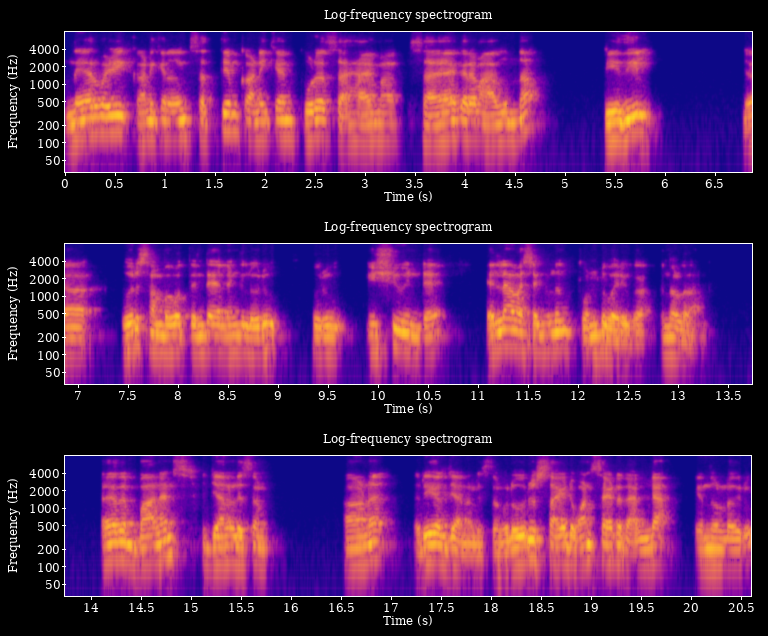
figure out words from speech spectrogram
നേർവഴി കാണിക്കാൻ അല്ലെങ്കിൽ സത്യം കാണിക്കാൻ കൂടുതൽ സഹായമാ സഹായകരമാകുന്ന രീതിയിൽ ഒരു സംഭവത്തിന്റെ അല്ലെങ്കിൽ ഒരു ഒരു ഇഷ്യൂവിന്റെ എല്ലാ വശങ്ങളും കൊണ്ടുവരിക എന്നുള്ളതാണ്. അതായത് ബാലൻസ്ഡ് ജേർണലിസം ആണ് റിയൽ ജേർണലിസം. ഒരു ഒരു സൈഡ് വൺ സൈഡഡ് അല്ല എന്നുള്ള ഒരു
